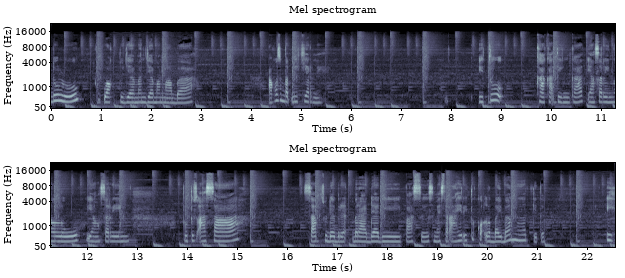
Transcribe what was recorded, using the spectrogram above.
dulu waktu zaman zaman maba aku sempat mikir nih itu kakak tingkat yang sering ngeluh yang sering putus asa saat sudah berada di fase semester akhir itu kok lebay banget gitu. Ih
